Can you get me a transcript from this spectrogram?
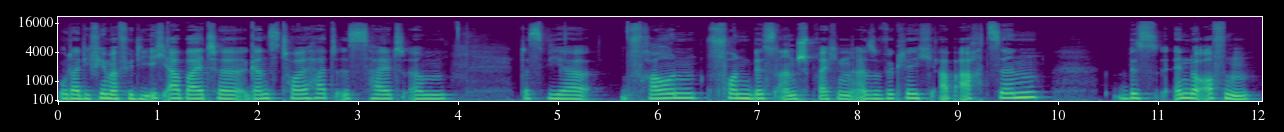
oder die Firma, für die ich arbeite, ganz toll hat, ist halt, ähm, dass wir Frauen von bis ansprechen. Also wirklich ab 18 bis Ende offen.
